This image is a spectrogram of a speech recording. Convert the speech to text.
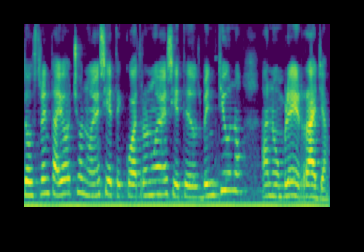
238-9749-7221 a nombre de Raya.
